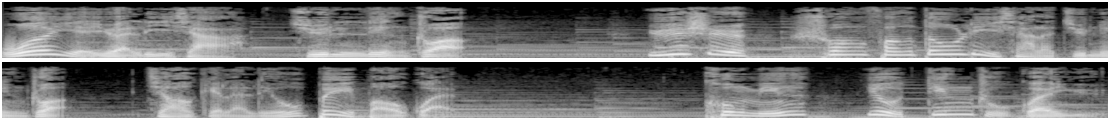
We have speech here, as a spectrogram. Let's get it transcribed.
我也愿立下军令状，于是双方都立下了军令状，交给了刘备保管。孔明又叮嘱关羽：“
